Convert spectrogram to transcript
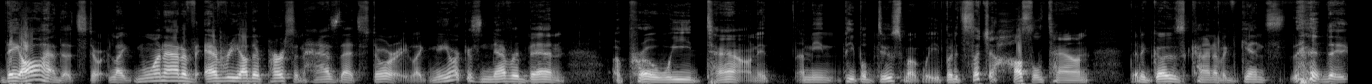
they all have that story. Like one out of every other person has that story. Like New York has never been a pro weed town. It, I mean, people do smoke weed, but it's such a hustle town that it goes kind of against the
